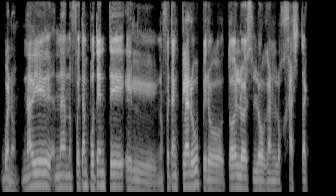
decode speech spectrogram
bueno, nadie, no fue tan potente, el, no fue tan claro, pero todos los eslogans, los hashtags,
